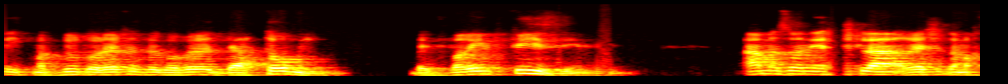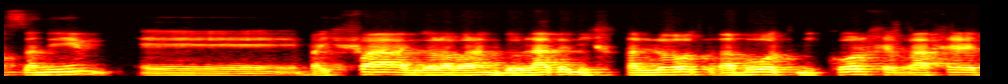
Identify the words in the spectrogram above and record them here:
התמקדות הולכת וגוברת באטומים, בדברים פיזיים. אמזון יש לה רשת המחסנים ביפר הגדולה בעולם, גדולה במכפלות רבות מכל חברה אחרת,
